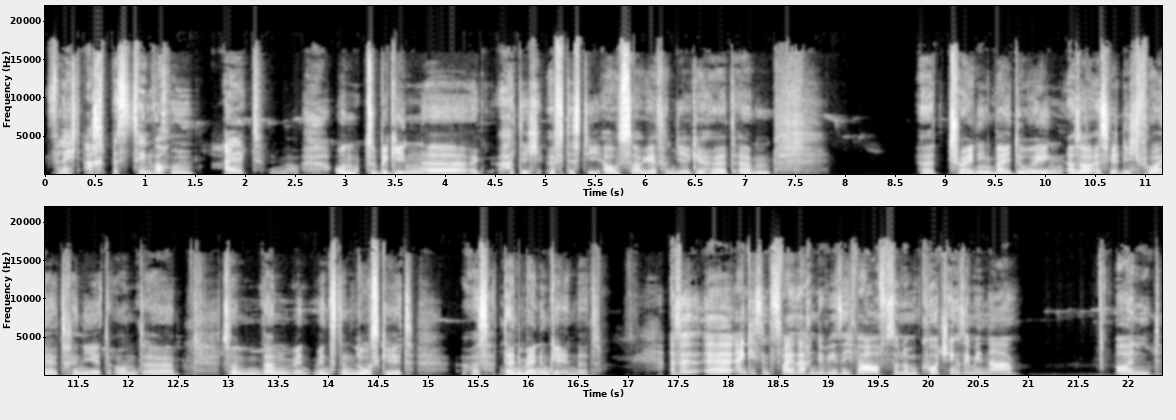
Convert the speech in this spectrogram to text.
vielleicht acht bis zehn Wochen alt. Genau. Und zu Beginn äh, hatte ich öfters die Aussage von dir gehört, ähm, äh, Training by Doing. Also es wird nicht vorher trainiert und äh, sondern dann, wenn es dann losgeht, was hat deine Meinung geändert? Also äh, eigentlich sind es zwei Sachen gewesen. Ich war auf so einem Coaching-Seminar und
